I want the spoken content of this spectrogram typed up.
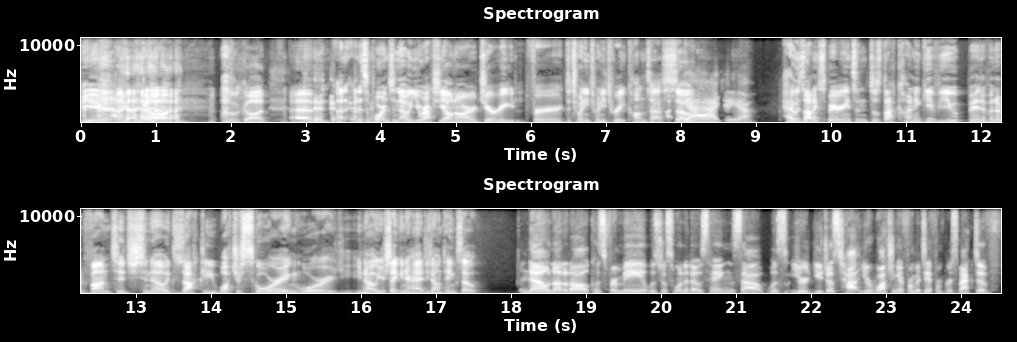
phew, thank God. Oh God. Um, and, and it's important to know you're actually on our jury for the 2023 contest. So yeah, yeah, yeah. how is that experience? And does that kind of give you a bit of an advantage to know exactly what you're scoring or, you know, you're shaking your head, you don't think so? No, not at all. Because for me, it was just one of those things that was you're you just ha- you're watching it from a different perspective,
